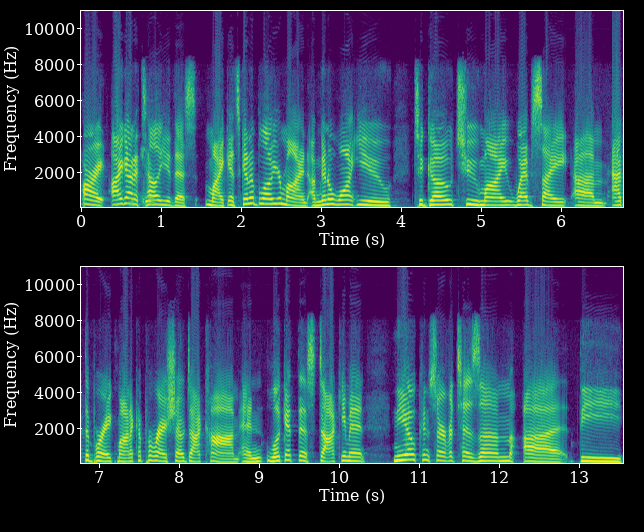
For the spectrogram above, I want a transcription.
All right, I got to tell you this, Mike. It's going to blow your mind. I'm going to want you to go to my website um, at the break, monicaperezshow.com, and look at this document, Neoconservatism, uh, the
